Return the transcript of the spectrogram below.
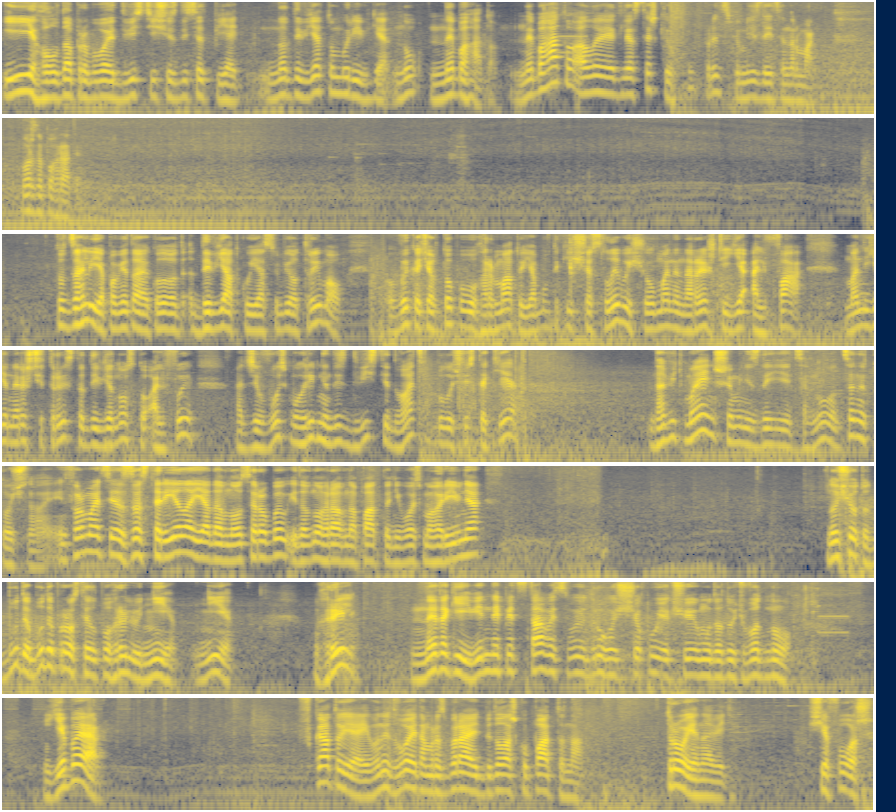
і голда пробуває 265 на 9 рівні. Ну, небагато. Небагато, але як для стежки, в принципі, мені здається, нормально. Можна пограти. Тут взагалі я пам'ятаю, коли от дев'ятку я собі отримав, викачав топову гармату, я був такий щасливий, що у мене нарешті є альфа. У мене є нарешті 390 альфи, адже 8 рівня десь 220 було щось таке. Навіть менше, мені здається. Ну, це не точно. Інформація застаріла, я давно це робив і давно грав на паттоні 8 рівня. Ну що тут, буде? Буде простріл по грилю? Ні. Ні. Гриль не такий, він не підставить свою другу щоку, якщо йому дадуть в одну. ЄБР. Вкатує, і вони двоє там розбирають бідолашку Паттона. Троє навіть. Ще Фош.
